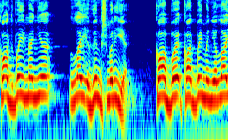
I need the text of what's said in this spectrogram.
ka të bëjë me një lloj dhimbshmërie, ka, ka të bëjë me një lloj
